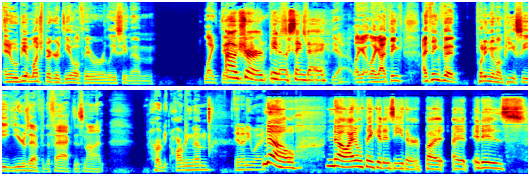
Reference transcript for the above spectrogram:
and it would be a much bigger deal if they were releasing them like oh sure you know same day well. yeah like like I think I think that putting them on PC years after the fact is not hurt, harming them in any way. No, no, I don't think it is either. But it, it is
